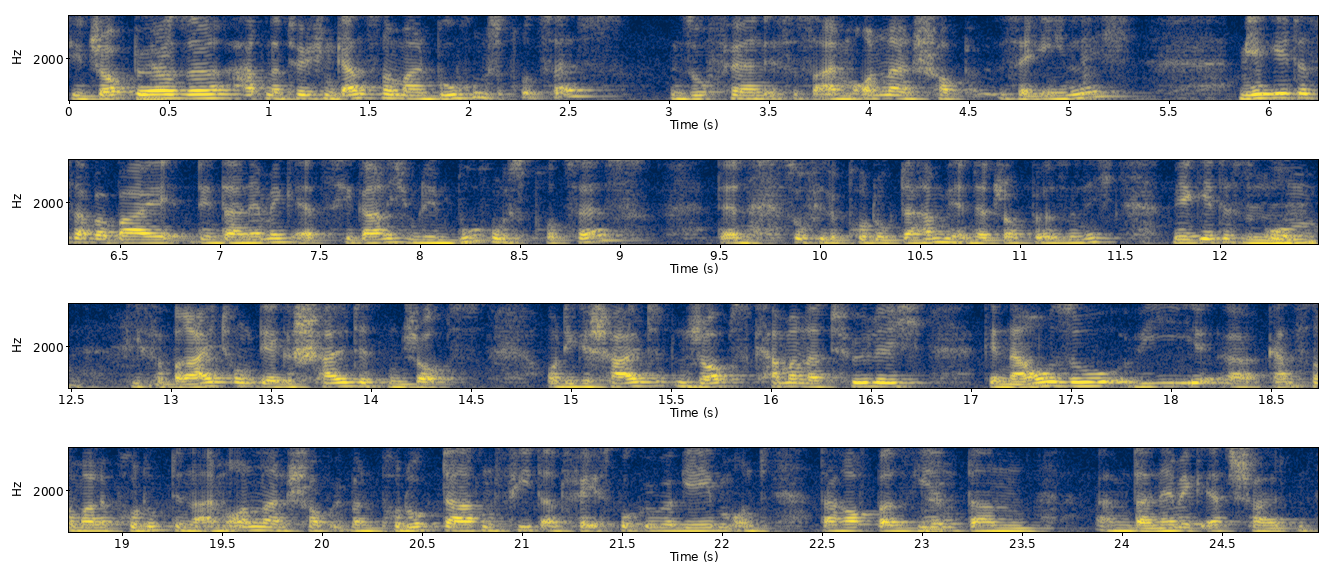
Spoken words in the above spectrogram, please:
Die Jobbörse hat natürlich einen ganz normalen Buchungsprozess. Insofern ist es einem Online-Shop sehr ähnlich. Mir geht es aber bei den Dynamic Ads hier gar nicht um den Buchungsprozess, denn so viele Produkte haben wir in der Jobbörse nicht. Mir geht es mhm. um die Verbreitung der geschalteten Jobs. Und die geschalteten Jobs kann man natürlich genauso wie äh, ganz normale Produkte in einem Online-Shop über einen Produktdatenfeed an Facebook übergeben und darauf basierend ja. dann ähm, Dynamic Ads schalten.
